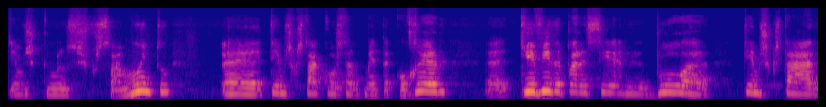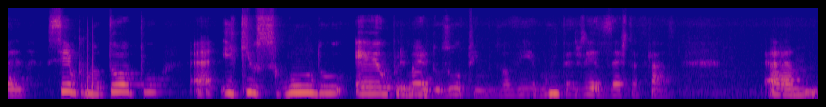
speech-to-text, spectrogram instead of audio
temos que nos esforçar muito, uh, temos que estar constantemente a correr, uh, que a vida para ser boa temos que estar sempre no topo uh, e que o segundo é o primeiro dos últimos. Ouvia muitas vezes esta frase. Um,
